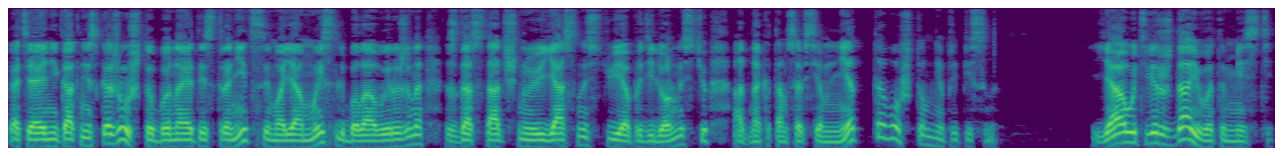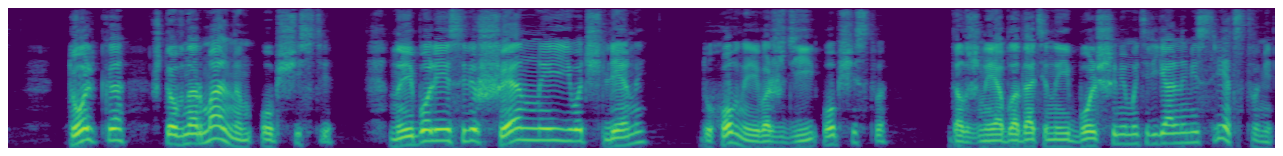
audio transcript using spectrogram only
Хотя я никак не скажу, чтобы на этой странице моя мысль была выражена с достаточной ясностью и определенностью, однако там совсем нет того, что мне приписано. Я утверждаю в этом месте только, что в нормальном обществе наиболее совершенные его члены, духовные вожди общества, должны обладать и наибольшими материальными средствами,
